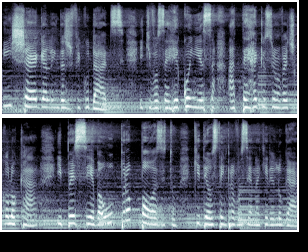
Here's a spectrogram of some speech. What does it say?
enxergue além das dificuldades e que você reconheça a terra que o Senhor vai te colocar e perceba o propósito que Deus tem para você naquele lugar.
